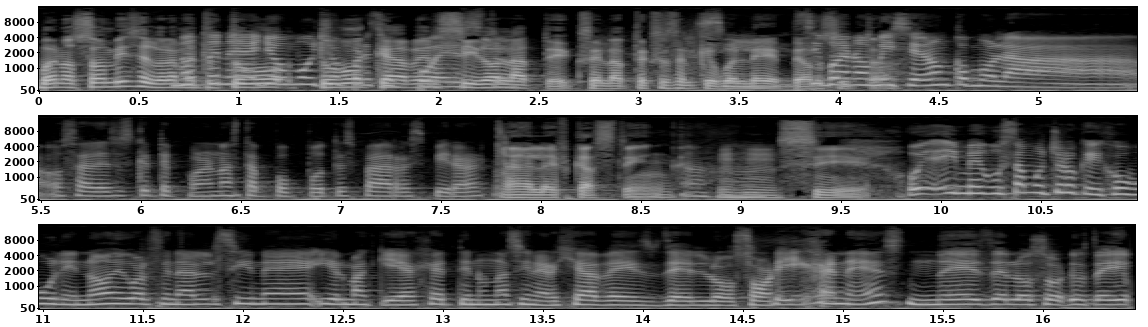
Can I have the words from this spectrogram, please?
Bueno, zombie seguramente No tenía tuvo, yo mucho tuvo que haber sido látex. El látex es el que sí. huele Sí, peorcito. bueno, me hicieron como la... O sea, de esos que te ponen hasta popotes para respirar. Ah, life casting. Ajá. Sí. Oye, y me gusta mucho lo que dijo Bully, ¿no? Digo, al final el cine y el maquillaje tienen una sinergia desde los orígenes, desde los... o sea,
